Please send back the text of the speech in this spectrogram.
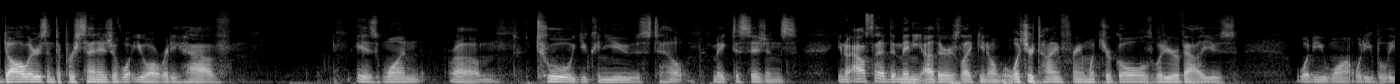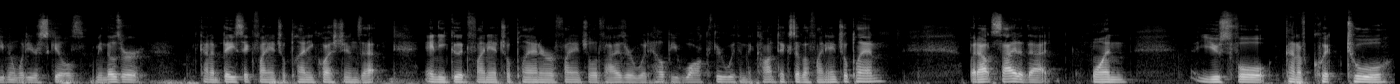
dollars into percentage of what you already have is one um, tool you can use to help make decisions you know, outside of the many others, like, you know, what's your time frame? What's your goals? What are your values? What do you want? What do you believe in? What are your skills? I mean, those are kind of basic financial planning questions that any good financial planner or financial advisor would help you walk through within the context of a financial plan. But outside of that, one useful kind of quick tool,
